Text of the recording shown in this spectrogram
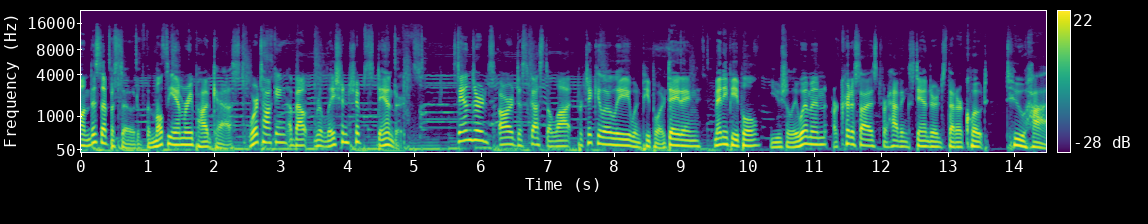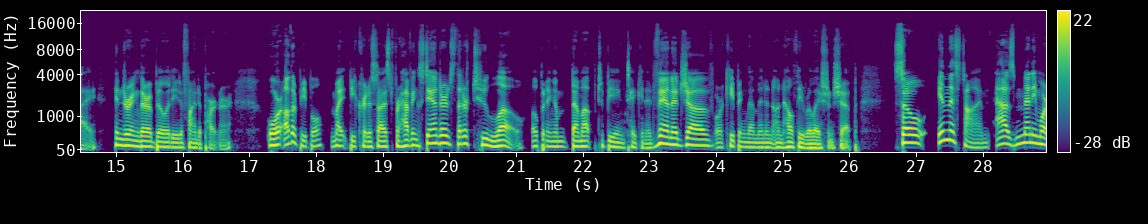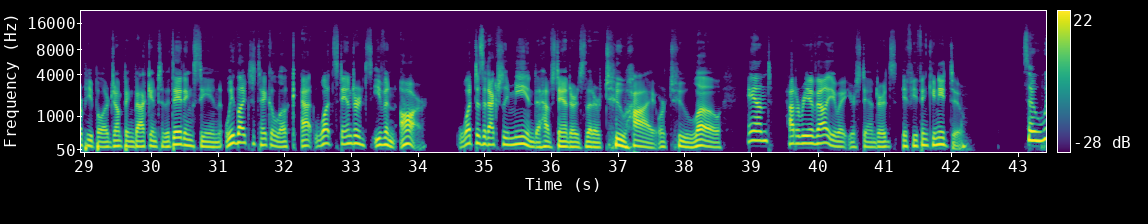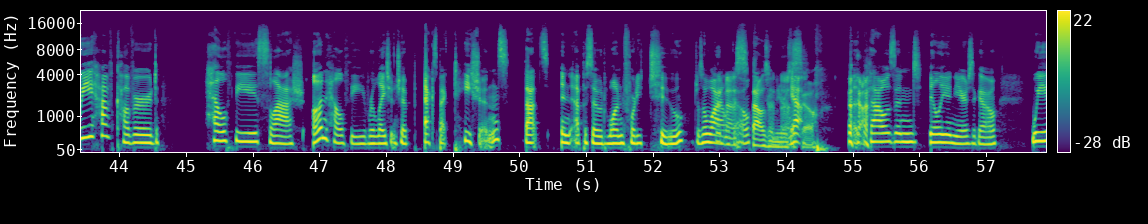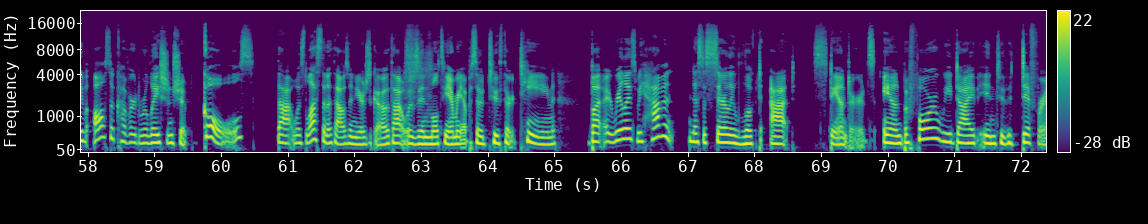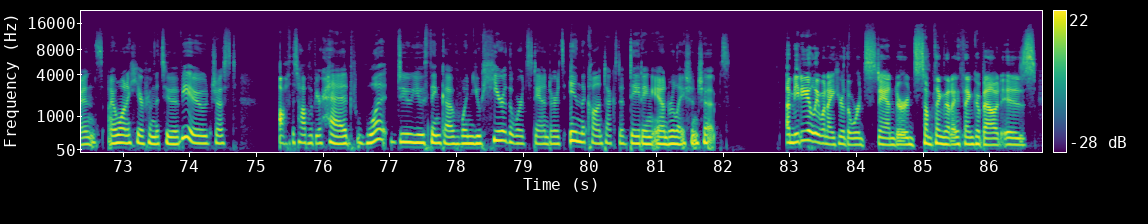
On this episode of the Multiamory podcast, we're talking about relationship standards. Standards are discussed a lot, particularly when people are dating. Many people, usually women, are criticized for having standards that are, quote, too high, hindering their ability to find a partner. Or other people might be criticized for having standards that are too low, opening them up to being taken advantage of or keeping them in an unhealthy relationship. So, in this time, as many more people are jumping back into the dating scene, we'd like to take a look at what standards even are. What does it actually mean to have standards that are too high or too low? And how to reevaluate your standards if you think you need to. So we have covered healthy slash unhealthy relationship expectations. That's in episode 142, which was a while Goodness. ago. Thousand years Yeah. ago. A thousand billion years ago. We've also covered relationship goals. That was less than a thousand years ago. That was in Multiamory episode 213. But I realized we haven't necessarily looked at standards. And before we dive into the difference, I want to hear from the two of you just off the top of your head, what do you think of when you hear the word standards in the context of dating and relationships? Immediately when I hear the word standard, something that I think about is,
